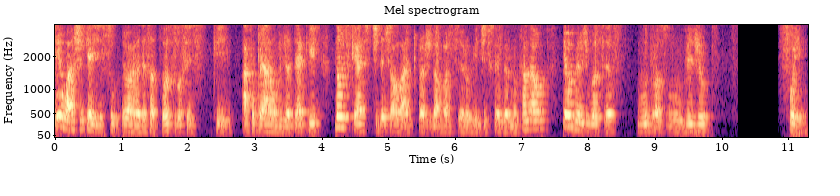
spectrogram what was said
eu acho que é isso. Eu agradeço a todos vocês que acompanharam o vídeo até aqui. Não esquece de deixar o like para ajudar o parceiro e te inscrever no canal. Eu vejo vocês no próximo vídeo. Fui!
